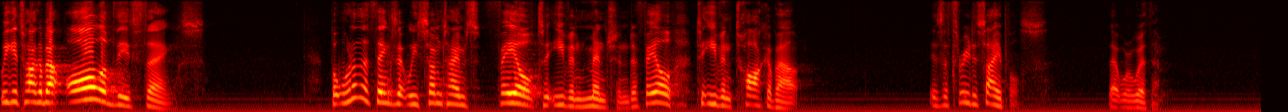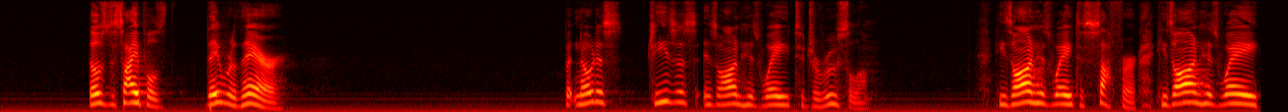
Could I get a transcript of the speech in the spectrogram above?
We could talk about all of these things. But one of the things that we sometimes fail to even mention, to fail to even talk about, is the three disciples that were with him. Those disciples, they were there. But notice, Jesus is on his way to Jerusalem. He's on his way to suffer. He's on his way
